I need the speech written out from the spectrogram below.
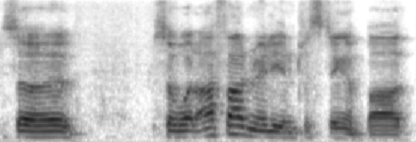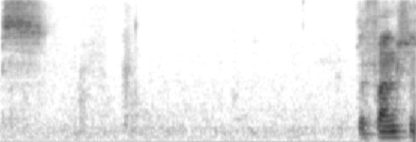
So, so what I found really interesting about the function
